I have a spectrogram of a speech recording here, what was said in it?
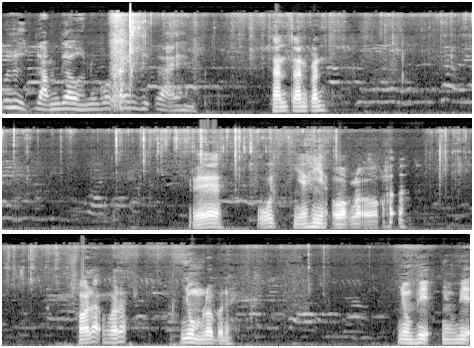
รู้สึกหลังเดียวนึกว่าใครสิหลายหั่นทันทันก่อนเออโอ้เฮียเฮียออกแล้วออกแล้วพอละพอละยุ่มรถไปเลย ยุ่มพี่ยุ่มพี่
